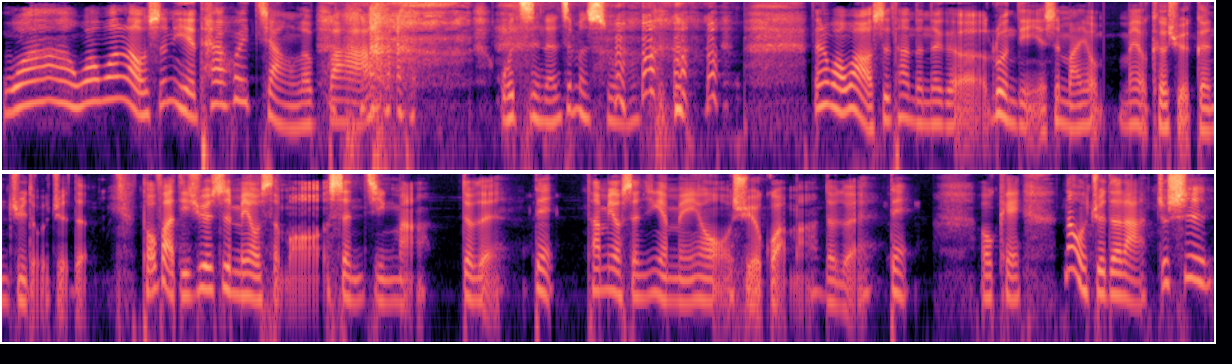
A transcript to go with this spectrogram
哇，弯弯老师你也太会讲了吧！我只能这么说。但是娃娃老师他的那个论点也是蛮有蛮有科学根据的，我觉得头发的确是没有什么神经嘛，对不对？对，它没有神经，也没有血管嘛，对不对？对，OK。那我觉得啦，就是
